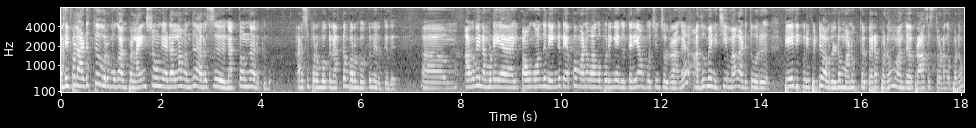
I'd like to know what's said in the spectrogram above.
அதே போல் அடுத்து ஒரு முகாம் இப்போ லைன் ஸ்டோன் இடம்லாம் வந்து அரசு நத்தம் தான் இருக்குது. அரசு புறம்போக்கு நத்தம் புறம்போக்குன்னு இருக்குது. ஆகவே நம்முடைய இப்போ அவங்க வந்து எங்கிட்ட எப்போ மனு வாங்க போகிறீங்க எங்களுக்கு தெரியாமல் போச்சுன்னு சொல்கிறாங்க அதுவுமே நிச்சயமாக அடுத்து ஒரு தேதி குறிப்பிட்டு அவர்களிடம் மனுக்கள் பெறப்படும் அந்த ப்ராசஸ் தொடங்கப்படும்.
